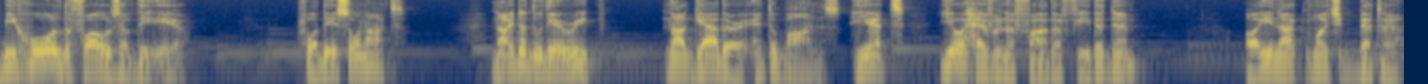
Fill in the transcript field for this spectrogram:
Behold the fowls of the air, for they sow not, neither do they reap, nor gather into barns, yet your heavenly Father feedeth them. Are ye not much better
